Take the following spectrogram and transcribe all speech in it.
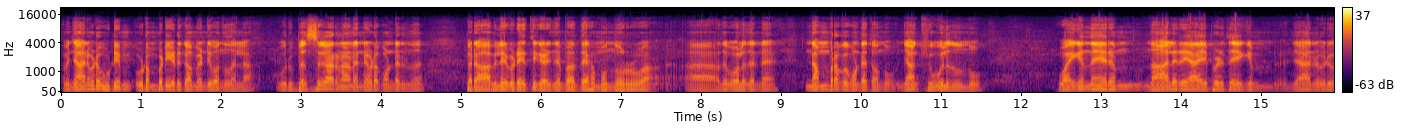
അപ്പോൾ ഞാനിവിടെ ഉടം ഉടമ്പടി എടുക്കാൻ വേണ്ടി വന്നതല്ല. ഒരു ബസ്സുകാരനാണ് എന്നെ ഇവിടെ കൊണ്ടുവരുന്നത്. ഇപ്പോൾ രാവിലെ ഇവിടെ എത്തിക്കഴിഞ്ഞപ്പോൾ അദ്ദേഹം മുന്നൂറ് രൂപ അതുപോലെ തന്നെ നമ്പറൊക്കെ കൊണ്ടേ തന്നു. ഞാൻ ക്യൂവിൽ നിന്നു. വൈകുന്നേരം നാലര ആയപ്പോഴത്തേക്കും ഞാൻ ഒരു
